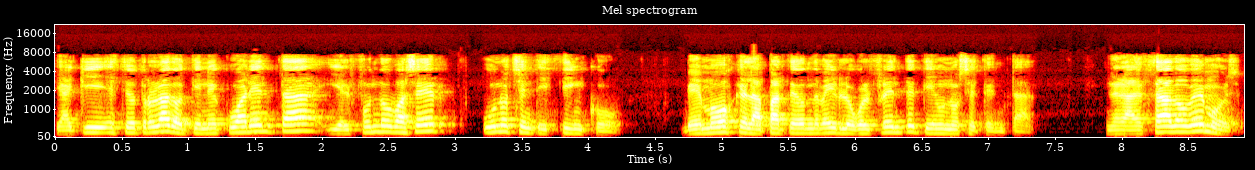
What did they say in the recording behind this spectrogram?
y aquí este otro lado tiene 40 y el fondo va a ser 1,85. Vemos que la parte donde veis luego el frente tiene 1,70. En el alzado vemos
